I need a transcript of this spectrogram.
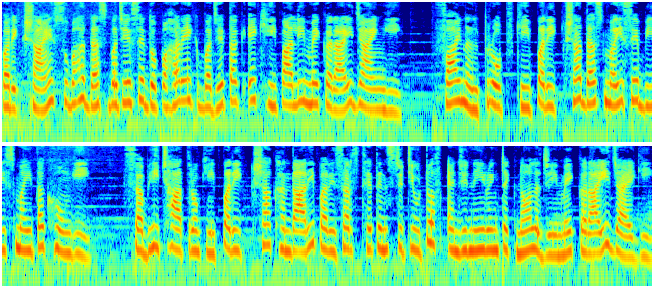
परीक्षाएँ सुबह 10 बजे से दोपहर एक बजे तक एक ही पाली में कराई जाएँगी। फाइनल प्रोप की परीक्षा 10 मई से 20 मई तक होंगी। सभी छात्रों की परीक्षा खंडारी परिसर स्थित इंस्टीट्यूट ऑफ़ इंजीनियरिंग टेक्नोलॉजी में कराई जाएगी।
